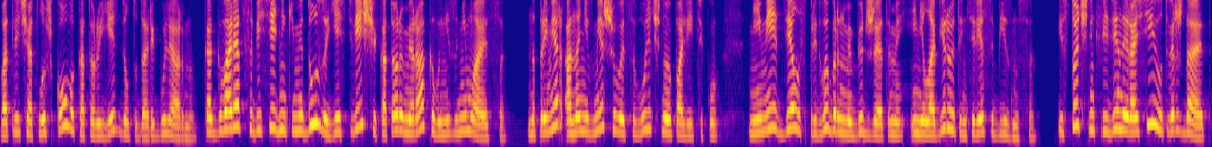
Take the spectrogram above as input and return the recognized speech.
в отличие от Лужкова, который ездил туда регулярно. Как говорят собеседники «Медузы», есть вещи, которыми Ракова не занимается. Например, она не вмешивается в уличную политику, не имеет дела с предвыборными бюджетами и не лоббирует интересы бизнеса. Источник в «Единой России» утверждает,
